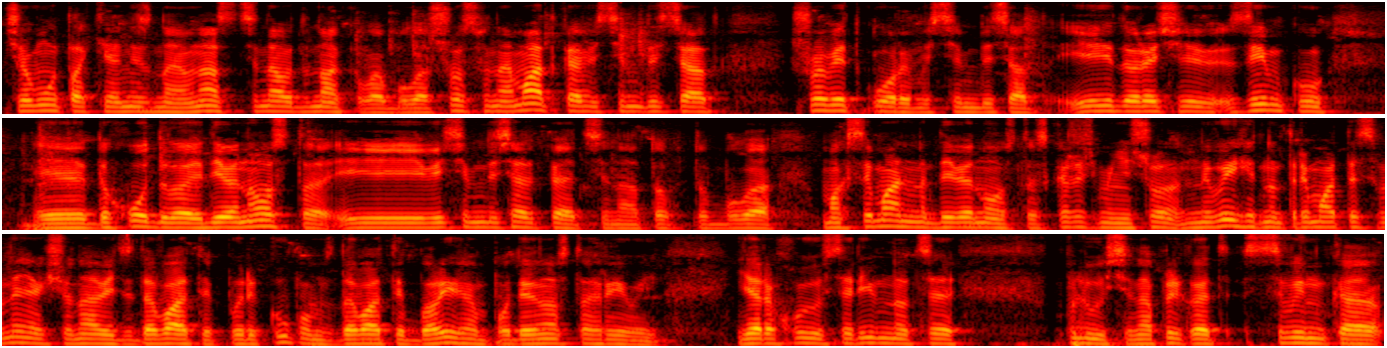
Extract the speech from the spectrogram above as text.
Чому так, я не знаю. У нас ціна однакова була. Що свиноматка 80, що відкорм 80. І, до речі, зимку е, доходило 90 і 85 ціна. Тобто була максимально 90. Скажіть мені, що невигідно тримати свиней, якщо навіть здавати перекупом, здавати баригам по 90 гривень. Я рахую, все рівно це в плюсі. Наприклад, свинка.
